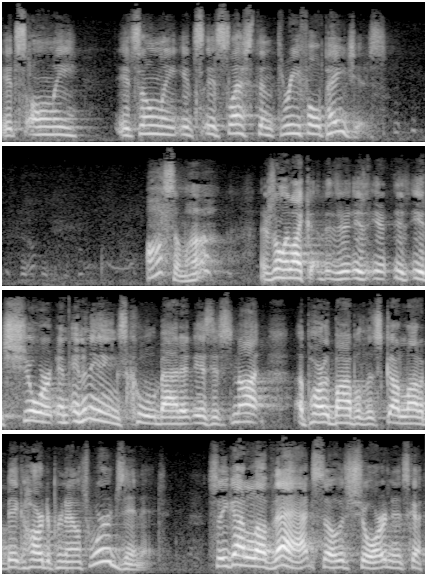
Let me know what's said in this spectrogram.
it's only, it's only, it's, it's less than three full pages. Awesome, huh? There's only like, it, it, it's short, and, and anything that's cool about it is it's not a part of the Bible that's got a lot of big, hard to pronounce words in it. So you got to love that. So it's short and it's got.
